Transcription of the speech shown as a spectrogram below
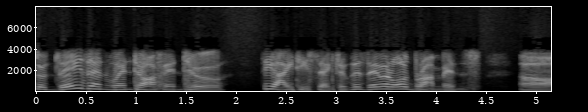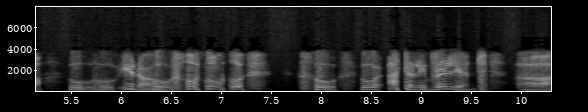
So they then went off into the IT sector because they were all Brahmins uh, who, who, you know, who, who, who were utterly brilliant. Uh,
